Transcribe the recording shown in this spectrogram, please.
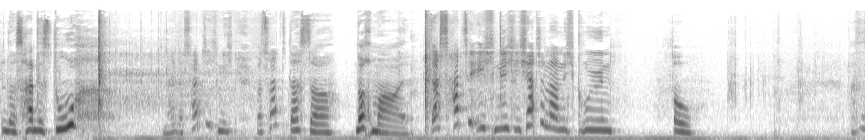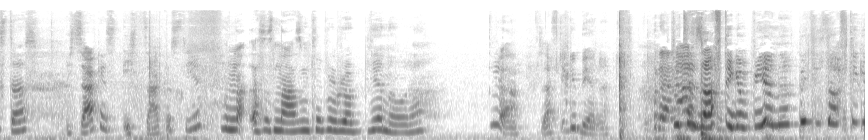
Das hattest du? Nein, das hatte ich nicht. Was hat Das da. Nochmal. Das hatte ich nicht. Ich hatte noch nicht grün. Oh. Was ist das? Ich sag es, ich sag es dir. Das ist Nasenpuppe oder Birne, oder? Ja, saftige Birne. Oder Bitte saftige Birne, bitte saftige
